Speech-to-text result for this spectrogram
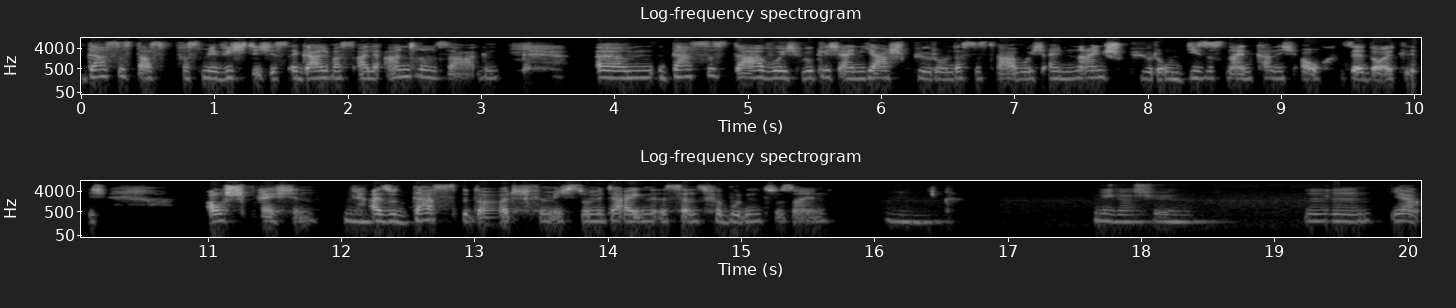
Das ist das, was mir wichtig ist, egal was alle anderen sagen. Ähm, das ist da, wo ich wirklich ein Ja spüre und das ist da, wo ich ein Nein spüre. Und dieses Nein kann ich auch sehr deutlich aussprechen. Mhm. Also das bedeutet für mich, so mit der eigenen Essenz verbunden zu sein. Mhm. Mega schön. Mhm, ja.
